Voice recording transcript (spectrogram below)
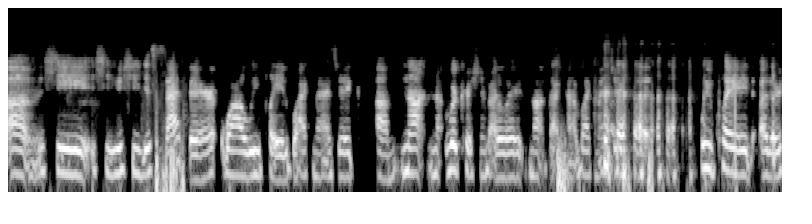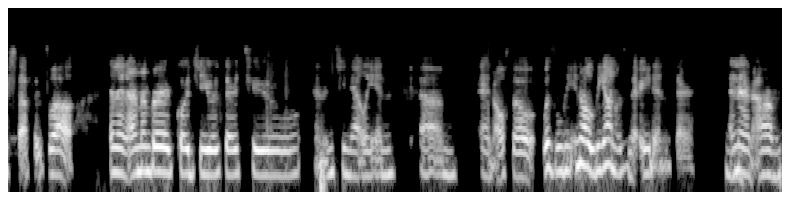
um she she she just sat there while we played black magic. Um not, not we're christian by the way not that kind of black magic but we played other stuff as well. And then i remember koji was there too and then Chinelli and um and also was Le- no leon was there aiden was there. And Mhm. then um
